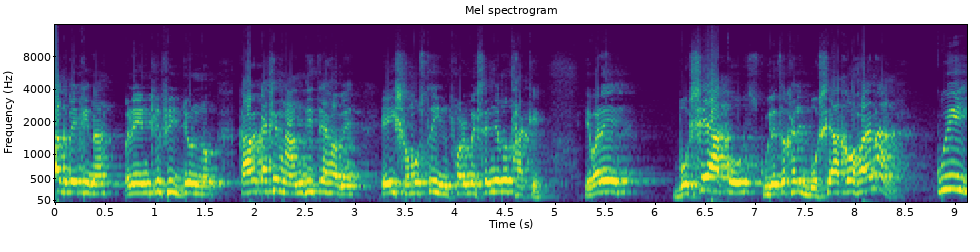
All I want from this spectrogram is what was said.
লাগবে কি না মানে এন্ট্রি ফির জন্য, কার কাছে নাম দিতে হবে, এই সমস্ত ইনফরমেশন যেন থাকে। এবারে বসে আঁকো, স্কুলে তো খালি বসে আঁকো হয় না কুইজ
